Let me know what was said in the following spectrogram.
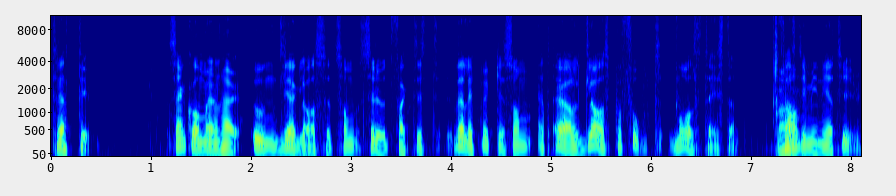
30. Sen kommer den här undliga glaset som ser ut faktiskt väldigt mycket som ett ölglas på fot, Malt Tasten, fast ja. i miniatyr.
